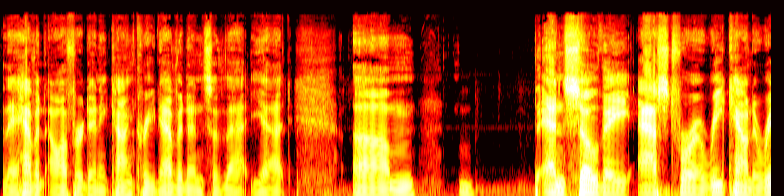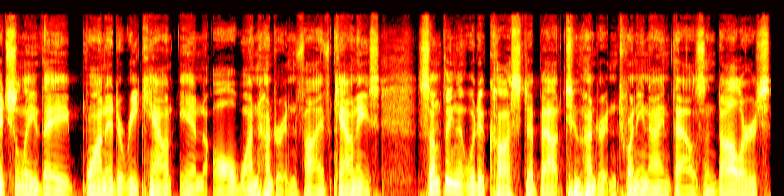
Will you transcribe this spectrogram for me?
They haven't offered any concrete evidence of that yet. Um, and so they asked for a recount. Originally, they wanted a recount in all 105 counties, something that would have cost about $229,000.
